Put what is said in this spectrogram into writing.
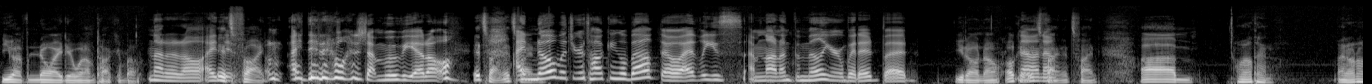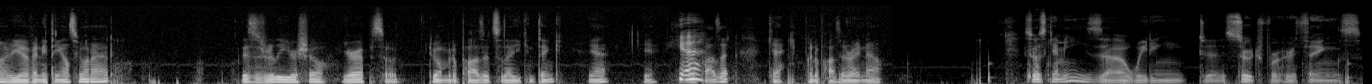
You have no idea what I'm talking about. Not at all. I It's did, fine. I didn't watch that movie at all. It's fine. It's fine. I know what you're talking about, though. At least I'm not unfamiliar with it, but You don't know? Okay, No, it's no. fine. It's fine. Um, well then, I don't know. Do you have anything else you want to add? This is really your show, your episode. Do you want me to pause it so that you can think? Yeah, yeah. Yeah. Pause it. Okay, I'm gonna pause it right now. So as Kemi's uh, waiting to search for her things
